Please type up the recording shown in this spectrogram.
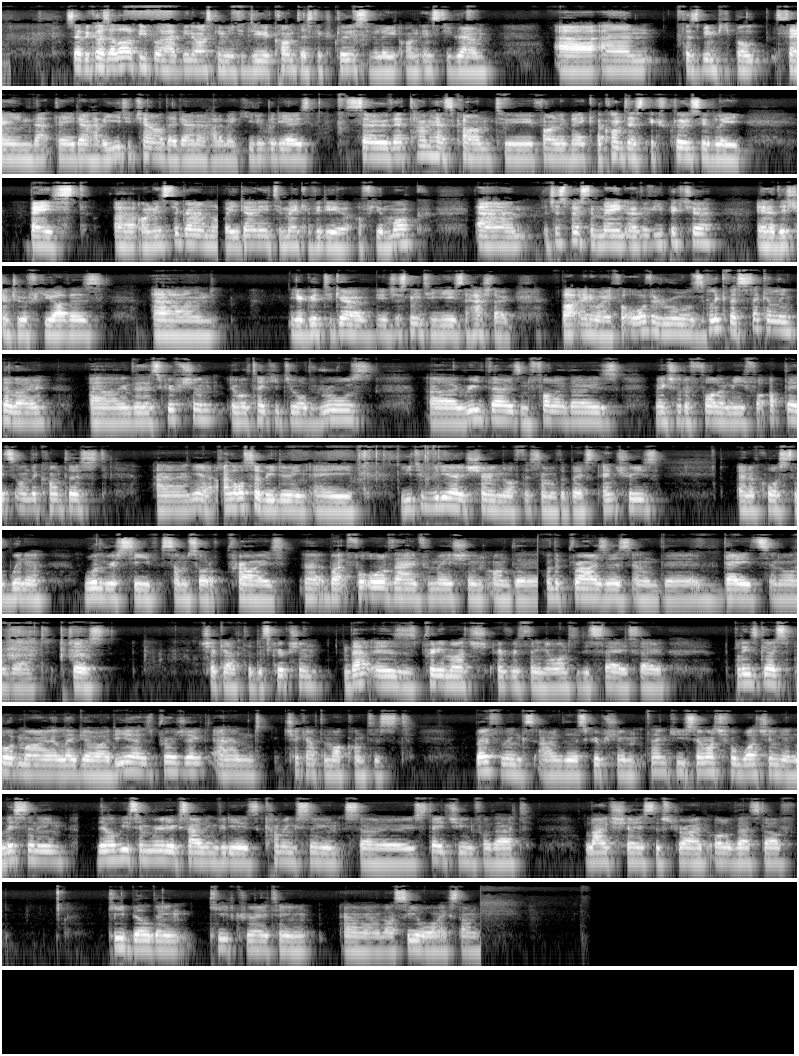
So because a lot of people have been asking me to do a contest exclusively on Instagram, uh, and there's been people saying that they don't have a YouTube channel, they don't know how to make YouTube videos. So the time has come to finally make a contest exclusively based uh, on Instagram where you don't need to make a video of your MOC. Um, just post the main overview picture in addition to a few others and you're good to go. You just need to use the hashtag. But anyway, for all the rules, click the second link below uh, in the description. It will take you to all the rules uh, read those and follow those. Make sure to follow me for updates on the contest. And yeah, I'll also be doing a YouTube video showing off the, some of the best entries. And of course, the winner will receive some sort of prize. Uh, but for all of that information on the on the prizes and the dates and all of that, just check out the description. That is pretty much everything I wanted to say. So please go support my Lego Ideas project and check out the MOC contest. Both links are in the description. Thank you so much for watching and listening. There will be some really exciting videos coming soon, so stay tuned for that. Like, share, subscribe, all of that stuff. Keep building, keep creating, and I'll see you all next time.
